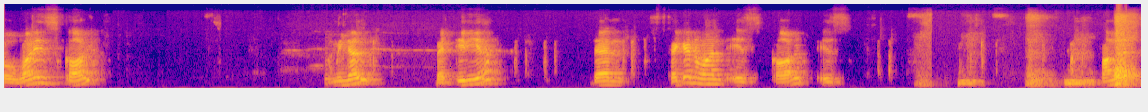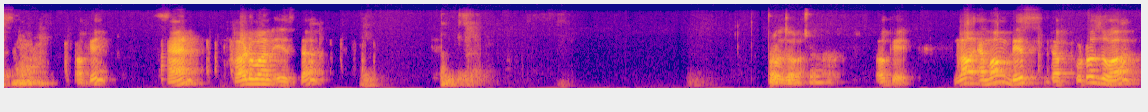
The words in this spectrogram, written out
So one is called ruminal bacteria. Then second one is called is fungus. Okay. And third one is the protozoa. Okay. Now among this, the protozoa,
